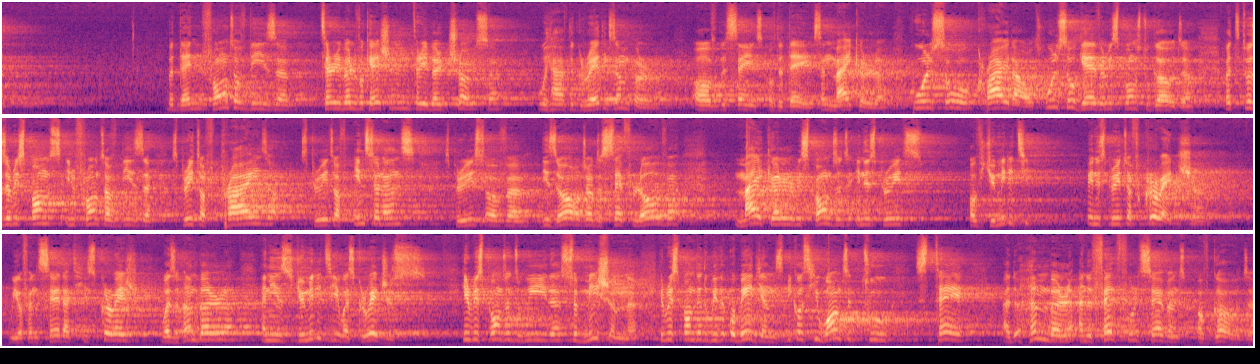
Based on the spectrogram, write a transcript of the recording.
But then, in front of this uh, terrible vocation, terrible choice, uh, we have the great example of the saints of the day, Saint Michael, who also cried out, who also gave a response to God. But it was a response in front of this uh, spirit of pride, spirit of insolence, spirit of um, disorder, the self love. Michael responded in a spirit of humility, in a spirit of courage. We often say that his courage was humble and his humility was courageous. He responded with submission, he responded with obedience because he wanted to stay a humble and a faithful servant of God.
